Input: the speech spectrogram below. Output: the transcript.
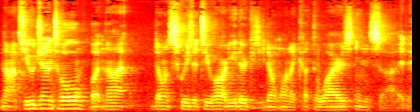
not too gentle, but not don't squeeze it too hard either because you don't want to cut the wires inside.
